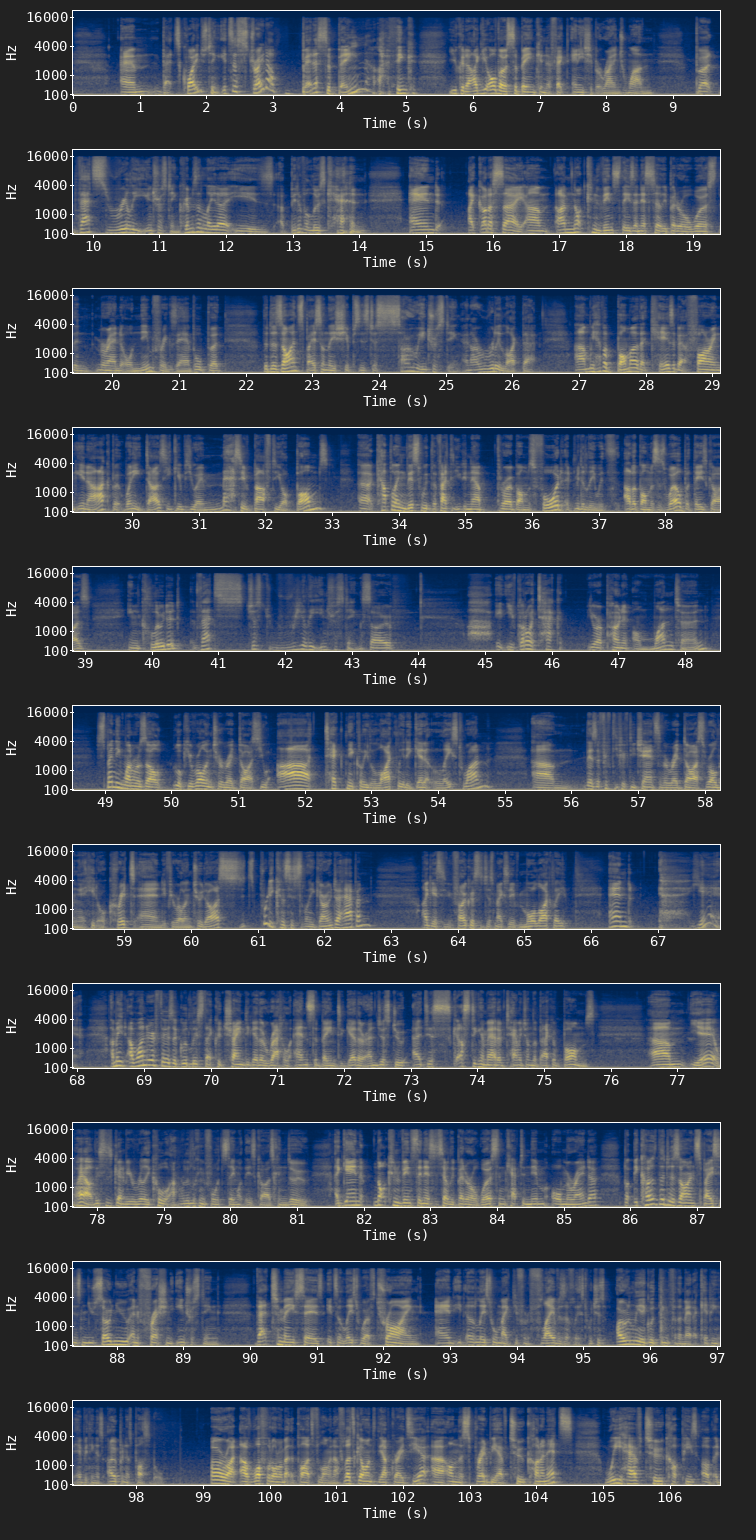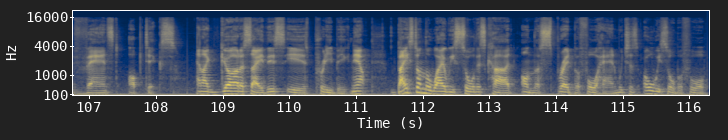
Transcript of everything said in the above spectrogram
And that's quite interesting. It's a straight up better Sabine, I think you could argue, although Sabine can affect any ship at range 1. But that's really interesting. Crimson Leader is a bit of a loose cannon. And I gotta say, um, I'm not convinced these are necessarily better or worse than Miranda or Nym, for example, but the design space on these ships is just so interesting, and I really like that. Um, we have a bomber that cares about firing in arc, but when he does, he gives you a massive buff to your bombs. Uh, coupling this with the fact that you can now throw bombs forward, admittedly with other bombers as well, but these guys included, that's just really interesting. So it, you've got to attack your opponent on one turn. Spending one result, look, you're rolling two red dice. You are technically likely to get at least one. Um, there's a 50 50 chance of a red dice rolling a hit or crit, and if you're rolling two dice, it's pretty consistently going to happen. I guess if you focus, it just makes it even more likely. And yeah, I mean, I wonder if there's a good list that could chain together Rattle and Sabine together and just do a disgusting amount of damage on the back of bombs. Um, yeah, wow, this is going to be really cool. I'm really looking forward to seeing what these guys can do. Again, not convinced they're necessarily better or worse than Captain Nym or Miranda, but because the design space is new, so new and fresh and interesting, that to me says it's at least worth trying and it at least will make different flavors of list, which is only a good thing for the meta, keeping everything as open as possible. Alright, I've waffled on about the pilots for long enough. Let's go on to the upgrades here. Uh, on the spread, we have two Connonets. We have two copies of Advanced Optics. And I gotta say, this is pretty big. Now, based on the way we saw this card on the spread beforehand, which is all we saw before,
